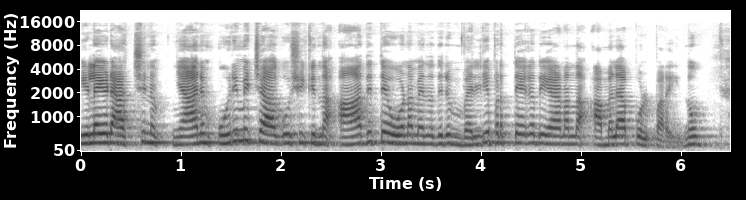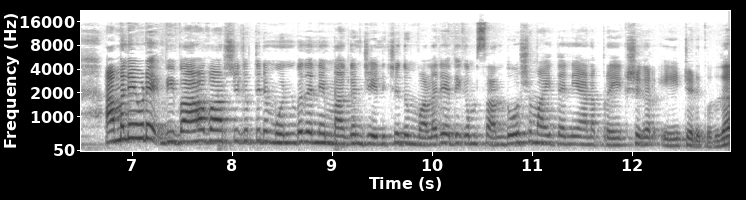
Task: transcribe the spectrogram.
ഇളയുടെ അച്ഛനും ഞാനും ഒരുമിച്ച് ആഘോഷിക്കുന്ന ആദ്യത്തെ ഓണം എന്നതിലും വലിയ പ്രത്യേകതയാണെന്ന് അമല പോൾ പറയുന്നു. അമലയുടെ വിവാഹ വാർഷികത്തിന് മുൻപ് തന്നെ മകൻ ജനിച്ചതും വളരെയധികം സന്തോഷമായി തന്നെയാണ് പ്രേക്ഷകർ ഏറ്റെടുക്കുന്നത്.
